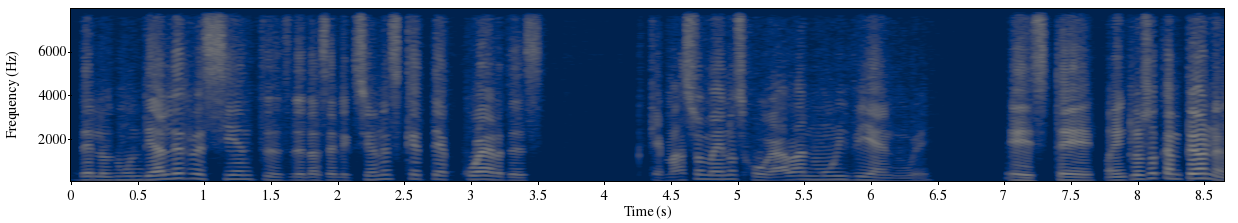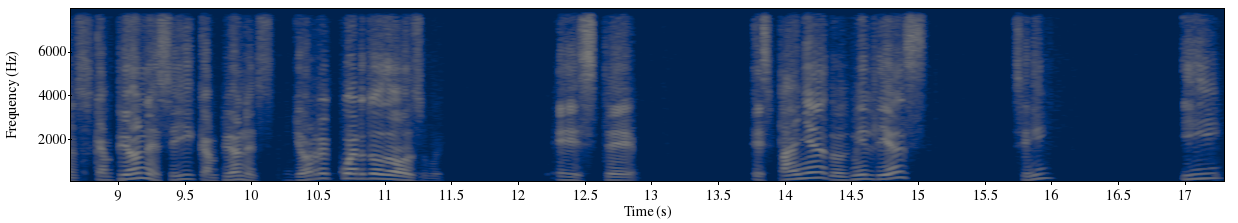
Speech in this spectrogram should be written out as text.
de los mundiales recientes, de las elecciones que te acuerdes, que más o menos jugaban muy bien, güey. Este, O incluso campeonas. Campeones, sí, campeones. Yo recuerdo dos, güey. Este, España 2010, ¿sí? Y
